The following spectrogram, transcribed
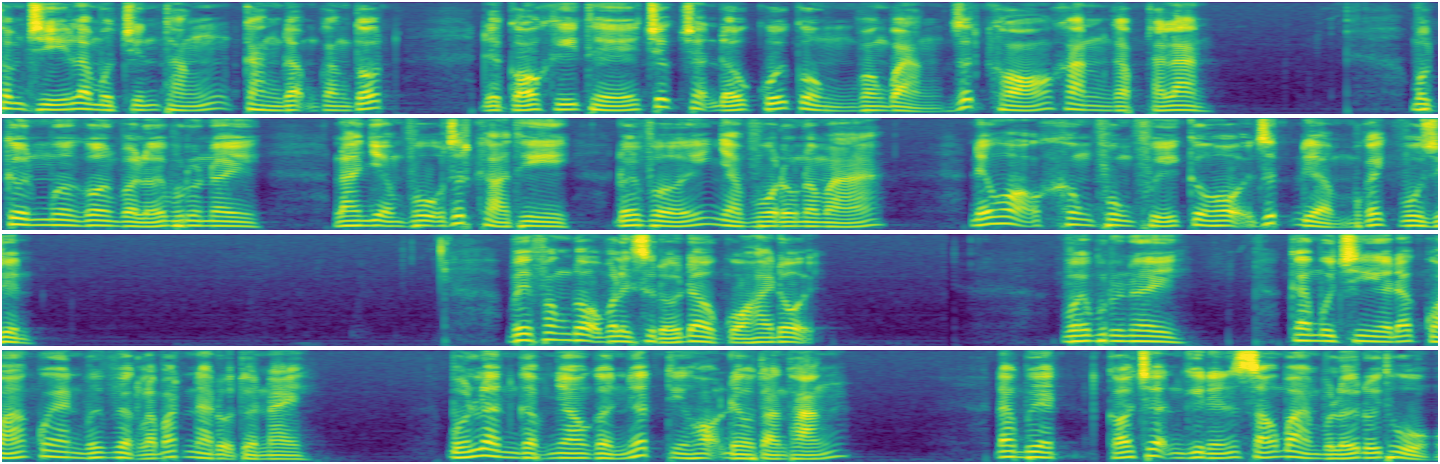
thậm chí là một chiến thắng càng đậm càng tốt để có khí thế trước trận đấu cuối cùng vòng bảng rất khó khăn gặp Thái Lan. Một cơn mưa gôn vào lưới Brunei là nhiệm vụ rất khả thi đối với nhà vua Đông Nam Á nếu họ không phung phí cơ hội dứt điểm một cách vô duyên. Về phong độ và lịch sử đối đầu của hai đội Với Brunei, Campuchia đã quá quen với việc là bắt nạt đội tuyển này. bốn lần gặp nhau gần nhất thì họ đều toàn thắng. Đặc biệt có trận ghi đến 6 bàn vào lưới đối thủ.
